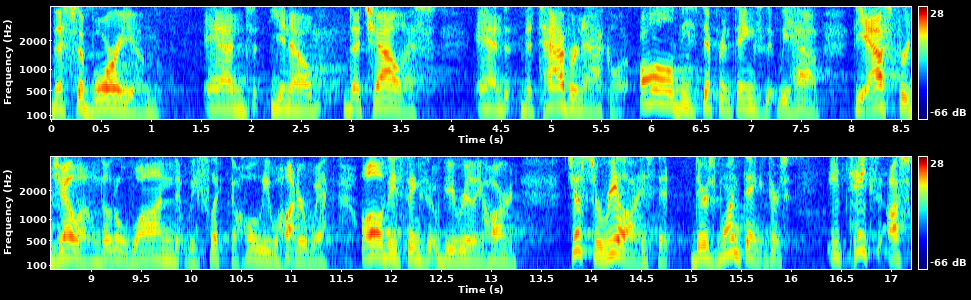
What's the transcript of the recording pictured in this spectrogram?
the ciborium and, you know, the chalice and the tabernacle, all these different things that we have. The aspergillum, the little wand that we flick the holy water with, all these things that would be really hard. Just to realize that there's one thing, there's, it takes us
